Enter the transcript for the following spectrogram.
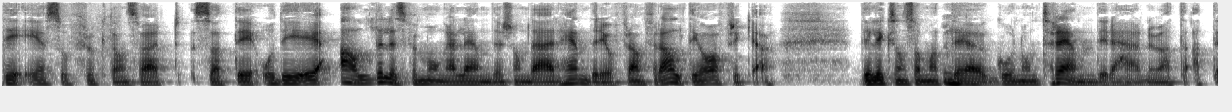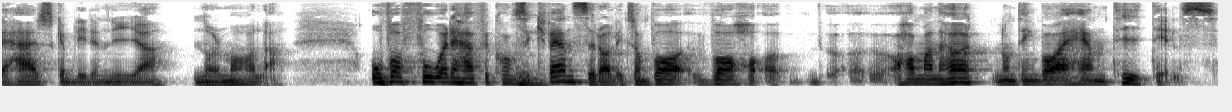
det är så fruktansvärt. Så att det, och det är alldeles för många länder som det här händer i och framförallt i Afrika. Det är liksom som att det går någon trend i det här nu, att, att det här ska bli det nya normala. Och vad får det här för konsekvenser då? Liksom, vad, vad, ha- har man hört någonting? Vad har hänt hittills?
